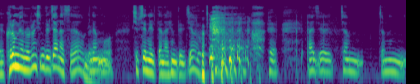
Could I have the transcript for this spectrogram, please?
예, 그런 면으로는 힘들지 않았어요. 네. 그냥 뭐 집세 낼 때나 힘들죠. 네. 아주 참 저는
